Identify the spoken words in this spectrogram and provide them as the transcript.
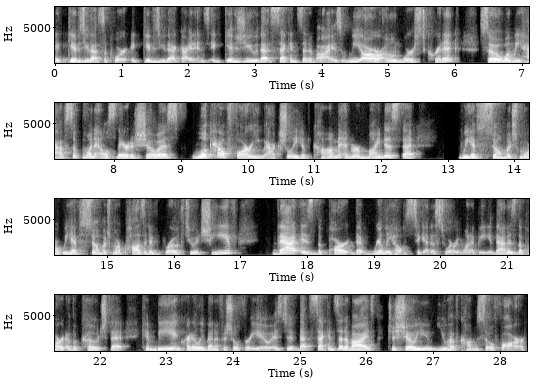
it gives you that support. It gives you that guidance. It gives you that second set of eyes. We are our own worst critic. So when we have someone else there to show us, look how far you actually have come and remind us that we have so much more, we have so much more positive growth to achieve that is the part that really helps to get us to where we want to be. That is the part of a coach that can be incredibly beneficial for you is to that second set of eyes to show you you have come so far.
